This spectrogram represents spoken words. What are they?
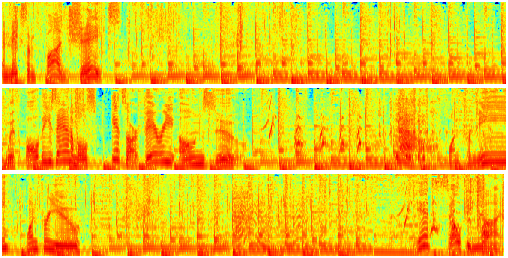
and make some fun shapes. With all these animals, it's our very own zoo. Now, one for me, one for you. It's selfie time.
